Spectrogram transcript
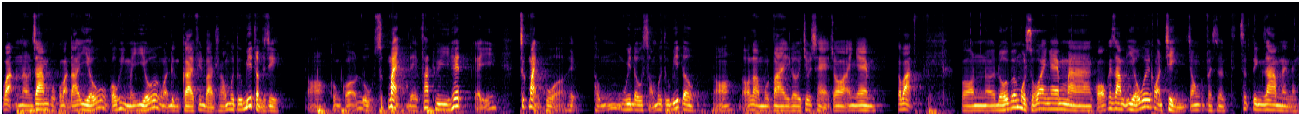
các bạn à, RAM của các bạn đã yếu, cấu hình máy yếu, các bạn đừng cài phiên bản 64 bit làm cái gì. Đó, không có đủ sức mạnh để phát huy hết cái sức mạnh của hệ thống Windows 64 bit đâu. Đó đó là một vài lời chia sẻ cho anh em, các bạn. Còn à, đối với một số anh em mà có cái RAM yếu ấy, các bạn chỉnh trong cái phần setting RAM này này,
